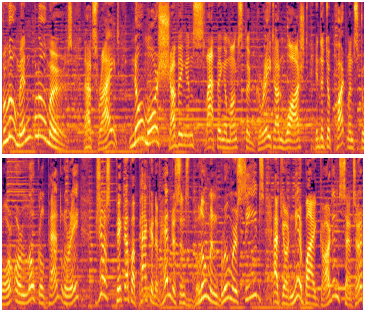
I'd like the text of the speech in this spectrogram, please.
Bloomin' Bloomers. That's right, no more shoving and slapping amongst the great unwashed in the department store or local pantlery. Just pick up a packet of Henderson's Bloomin' Bloomer seeds at your nearby garden center,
